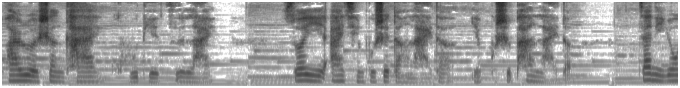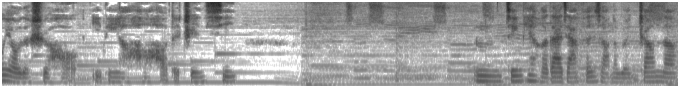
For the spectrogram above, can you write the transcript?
花若盛开，蝴蝶自来。”所以，爱情不是等来的，也不是盼来的，在你拥有的时候，一定要好好的珍惜。嗯，今天和大家分享的文章呢，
